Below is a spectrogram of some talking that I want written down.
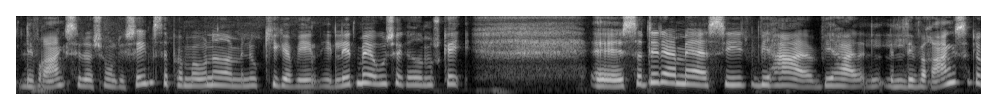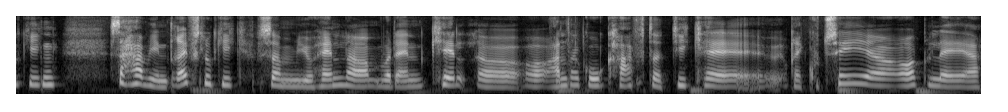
leverancesituation de seneste par måneder, men nu kigger vi ind i lidt mere usikkerhed måske. Øh, Så det der med at sige, at vi har, vi har leverancelogikken, så har vi en driftslogik, som jo handler om, hvordan Kjeld og, og andre gode kræfter, de kan rekruttere, oplære,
